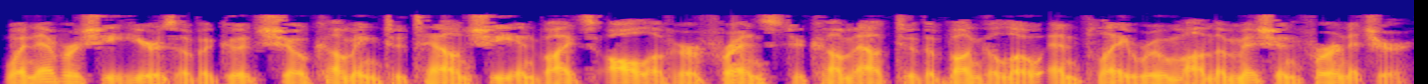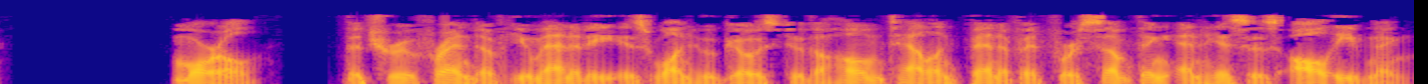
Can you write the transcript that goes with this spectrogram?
Whenever she hears of a good show coming to town she invites all of her friends to come out to the bungalow and play room on the mission furniture. Moral, the true friend of humanity is one who goes to the home talent benefit for something and hisses all evening.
